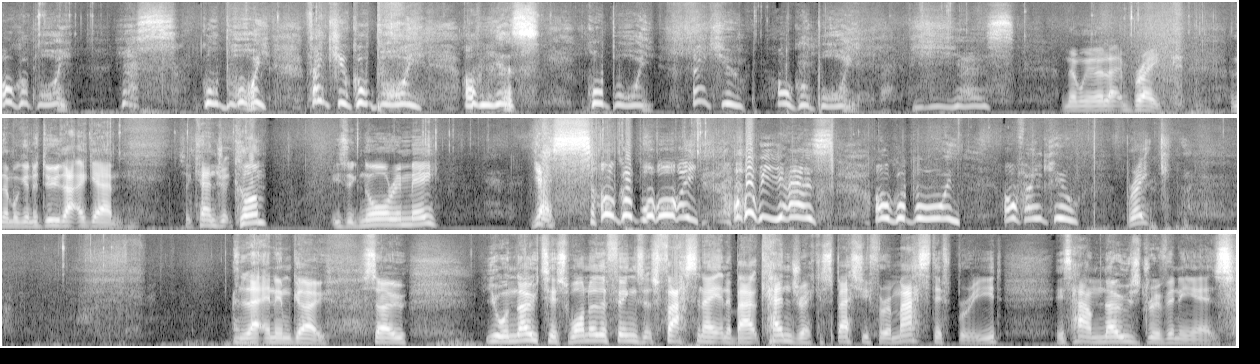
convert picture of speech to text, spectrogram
Oh, good boy. Yes, good boy. Thank you, good boy. Oh, yes, good boy. Thank you. Oh, good boy. Yes. And then we're going to let him break. And then we're going to do that again. So, Kendrick, come. He's ignoring me. Yes. Oh, good boy. Oh, yes. Oh, good boy. Oh, thank you. Break. And letting him go. So, you will notice one of the things that's fascinating about Kendrick, especially for a Mastiff breed, is how nose driven he is.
